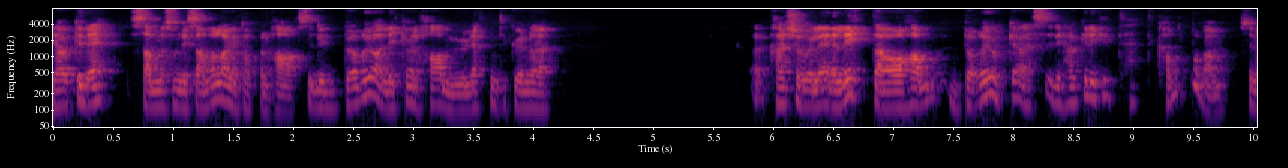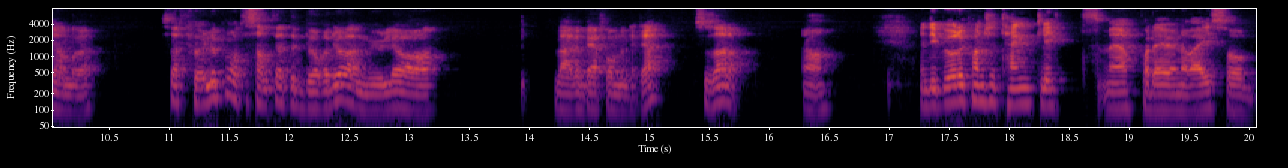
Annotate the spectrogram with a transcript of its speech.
de har jo ikke det samme som disse andre lagene i toppen har. Så de bør jo allikevel ha muligheten til å kunne eh, kanskje rullere litt. da, og han bør jo ikke, altså, De har ikke like tett kampprogram som de andre. Så jeg føler på en måte samtidig at det burde jo være mulig å være i bedre form enn det. Syns jeg, da. Ja. Men de burde kanskje tenkt litt mer på det underveis og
